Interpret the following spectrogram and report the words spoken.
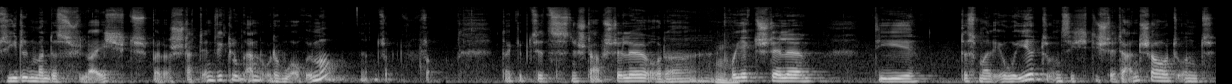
siedelt man das vielleicht bei der Stadtentwicklung an oder wo auch immer. Ja, sagt, so, da gibt es jetzt eine Stabsstelle oder eine mhm. Projektstelle, die das mal eruiert und sich die Städte anschaut und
